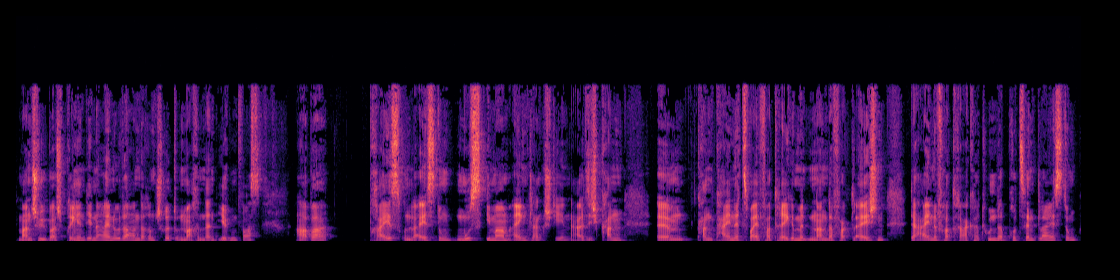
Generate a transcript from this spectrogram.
Manche überspringen den einen oder anderen Schritt und machen dann irgendwas, aber Preis und Leistung muss immer im Einklang stehen. Also ich kann ähm, kann keine zwei Verträge miteinander vergleichen. Der eine Vertrag hat 100% Leistung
